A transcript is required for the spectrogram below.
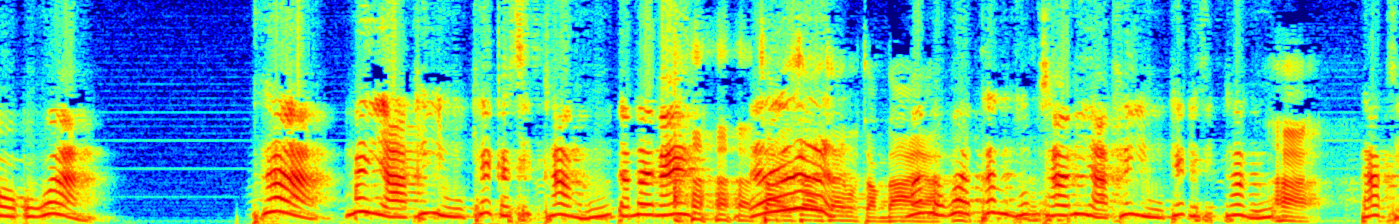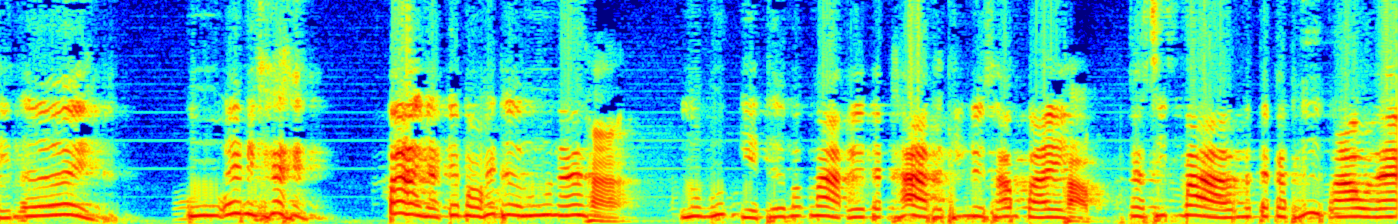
บอกบอกว่า ถ้าไม่อยากให้อยู่แค่กระซิบข้างหูจำได้ไหมใช่ใช่เออใช่ผมจำได้มันบอกอะว่าท่านสมชายไม่อยากให้อยู่แค่กระซิบข้างหูฮะทักษิณเอ้ยกูเอ้ยไม่ใช่ป้าอยากจะบอกให้เธอรู้นะฮะลุงรู้เกลียดเธอมากๆเลยจะฆ่าเธอทิ้งด้วยซ้ำไปครับกระซิบบ้ามันจะกระทืบเอาแหละ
